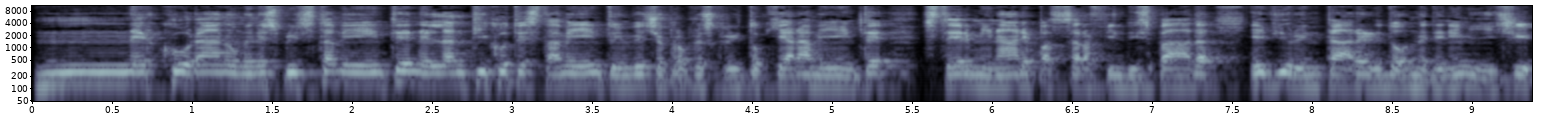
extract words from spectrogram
Nel Corano meno esplicitamente, nell'Antico Testamento invece è proprio scritto chiaramente sterminare, passare a fil di spada e violentare le donne dei nemici.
